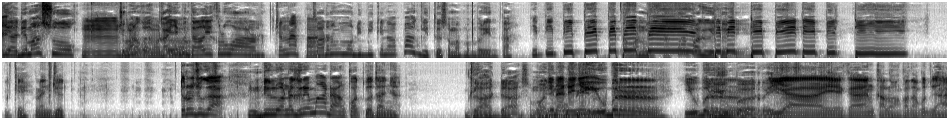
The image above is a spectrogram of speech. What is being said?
Iya dia masuk. Mm-mm, Cuma Komodo. kayaknya bentar lagi keluar. Kenapa? Karena mau dibikin apa gitu sama pemerintah. Pipi pipi pipi pipi pipi pipi pipi pipi. Oke, lanjut. Terus juga Hmm. di luar negeri emang ada angkot gue tanya. Gak ada. Mungkin Semuanya adanya mobil. Uber, Uber, Uber, iya, ya kan. Kalau angkot-angkot nggak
